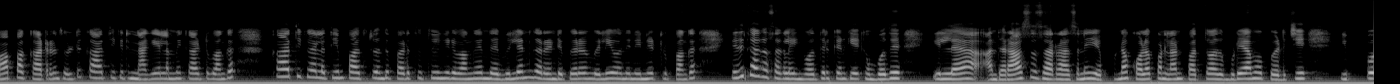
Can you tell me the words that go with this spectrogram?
பாப்பா காட்டுறேன்னு சொல்லிட்டு கார்த்திக்கிட்ட நகை எல்லாமே காட்டுவாங்க. கார்த்திக் எல்லாத்தையும் பார்த்துட்டு வந்து படுத்து தூங்கிடுவாங்க. இந்த வில்லன்க ரெண்டு பேரும் வெளியே வந்து நின்றுட்டுருப்பாங்க எதுக்காக சகலை இங்கே வந்திருக்கேன்னு கேட்கும்போது இல்லை அந்த ராச சராசனை எப்படின்னா கொலை பண்ணலான்னு பார்த்தோம். அது முடியாமல் போயிடுச்சு. இப்போ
